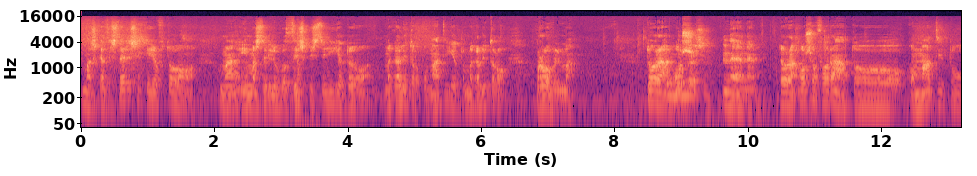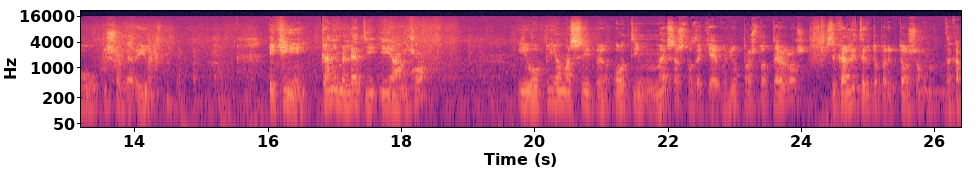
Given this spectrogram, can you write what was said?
μας καθυστέρησε και γι' αυτό μα, είμαστε λίγο δύσπιστοι για το μεγαλύτερο κομμάτι, για το μεγαλύτερο πρόβλημα. Τώρα, Είναι όσο, μέσα. ναι, ναι. Τώρα, όσο αφορά το κομμάτι του πισωδερίου, εκεί κάνει μελέτη η Άνκο, η οποία μας είπε ότι μέσα στο Δεκέμβριο προς το τέλος, στην καλύτερη των περιπτώσεων 15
